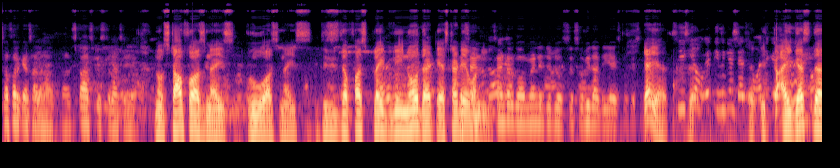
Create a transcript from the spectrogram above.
सफर कैसा रहा आपका स्टाफ किस तरह से है no staff was nice crew was nice this is the first flight we know that yesterday only central government ने जो जो सुविधा दी है इसको किस yeah yeah it, i guess the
